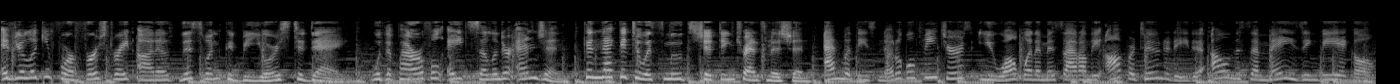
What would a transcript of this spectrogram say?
If you're looking for a first-rate auto, this one could be yours today. With a powerful eight-cylinder engine connected to a smooth shifting transmission. And with these notable features, you won't want to miss out on the opportunity to own this amazing vehicle.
